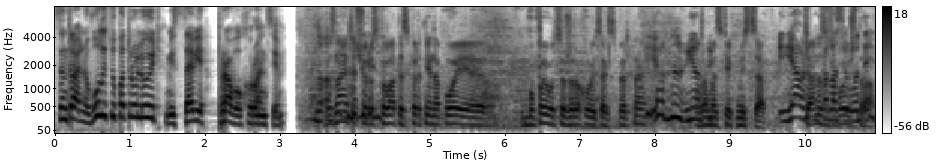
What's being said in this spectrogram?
Центральну вулицю патрулюють місцеві правоохоронці. Ви знаєте, що розпивати спиртні напої, бо пиво це вже рахується як спиртне Я, я, в громадських місцях. я вже Тягне за собою штраф.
